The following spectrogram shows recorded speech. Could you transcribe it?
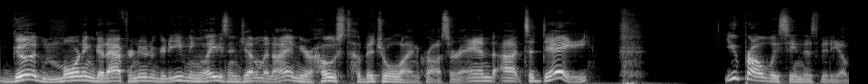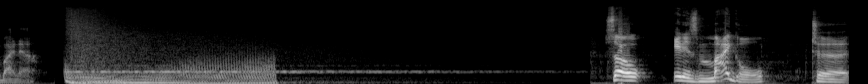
Good morning, good afternoon, or good evening, ladies and gentlemen. I am your host, Habitual Linecrosser, and uh, today, you've probably seen this video by now. So, it is my goal to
